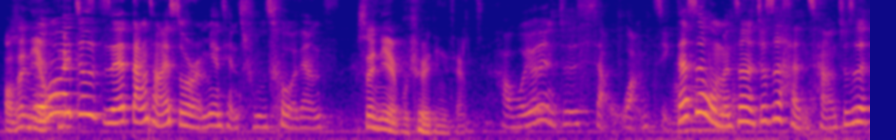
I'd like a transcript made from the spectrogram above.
哦，所以你也我会不会就是直接当场在所有人面前出错这样子？所以你也不确定这样子。好，我有点就是小忘记，但是我们真的就是很常，就是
